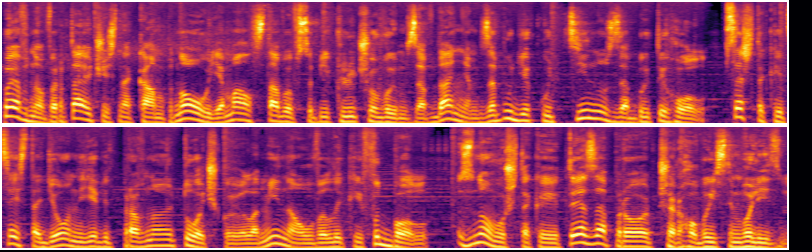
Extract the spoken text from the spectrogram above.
Певно, вертаючись на Камп Ноу, Ямал ставив собі ключовим завданням за будь-яку ціну забити гол. Все ж таки, цей стадіон є відправною точкою ламіна у великий футбол. Знову ж таки, теза про черговий символізм.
